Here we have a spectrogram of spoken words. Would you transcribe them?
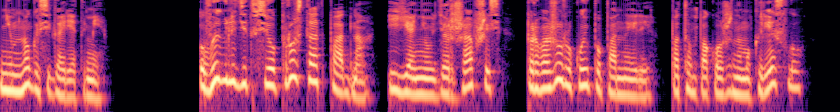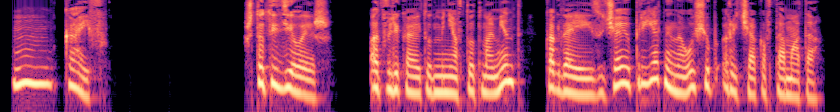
немного сигаретами. Выглядит все просто отпадно, и я, не удержавшись, провожу рукой по панели, потом по кожаному креслу. Ммм, кайф. «Что ты делаешь?» — отвлекает он меня в тот момент, когда я изучаю приятный на ощупь рычаг автомата.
